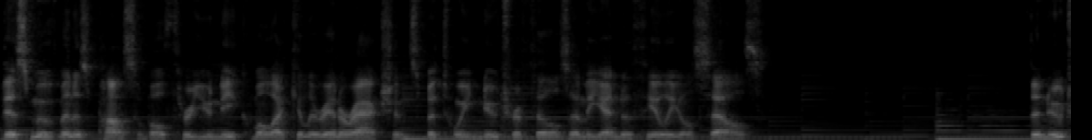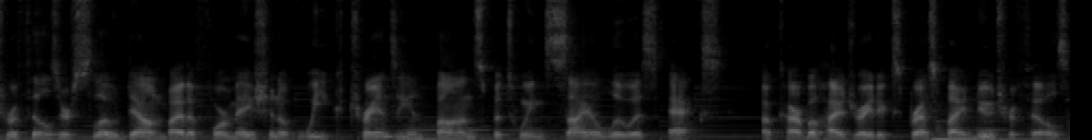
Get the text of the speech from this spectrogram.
This movement is possible through unique molecular interactions between neutrophils and the endothelial cells. The neutrophils are slowed down by the formation of weak transient bonds between sialyl-Lewis X, a carbohydrate expressed by neutrophils,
